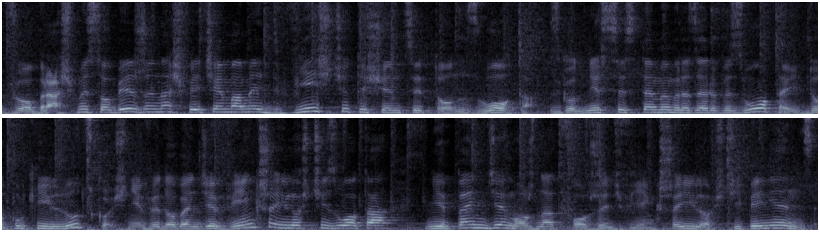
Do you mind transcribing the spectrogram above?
Wyobraźmy sobie, że na świecie mamy 200 tysięcy ton złota. Zgodnie z systemem rezerwy złotej, dopóki ludzkość nie wydobędzie większej ilości złota, nie będzie można tworzyć większej ilości pieniędzy.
